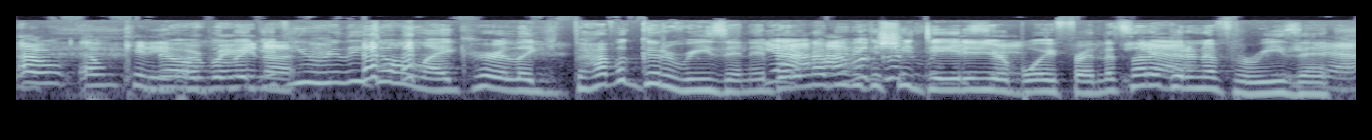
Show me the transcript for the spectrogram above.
I'm, I'm kidding. No, but like not. if you really don't like her, like have a good reason. It Yeah, better not be because she dated your boyfriend. That's not a good enough reason. Yeah,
